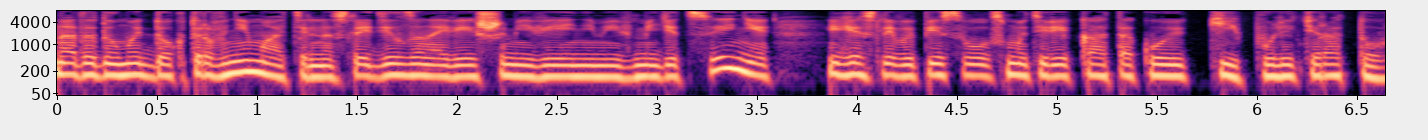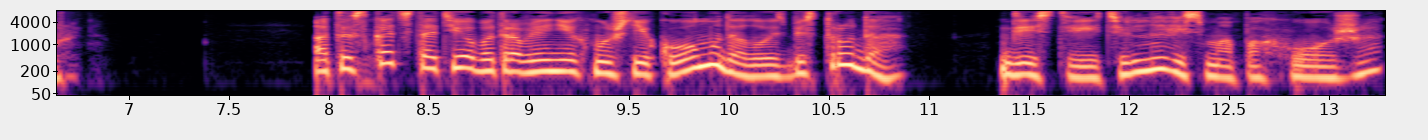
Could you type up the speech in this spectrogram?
Надо думать, доктор внимательно следил за новейшими веяниями в медицине, если выписывал с материка такую кипу литературы. Отыскать статью об отравлениях мышьяком удалось без труда. Действительно, весьма похоже,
